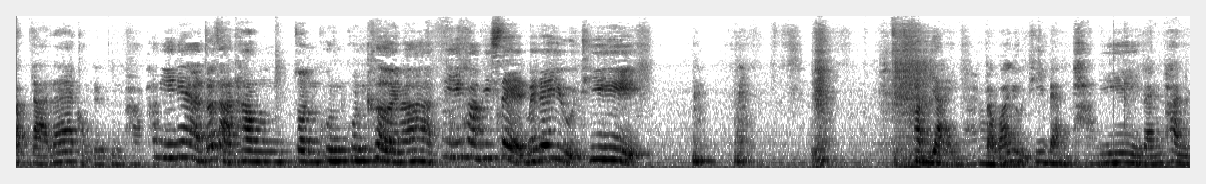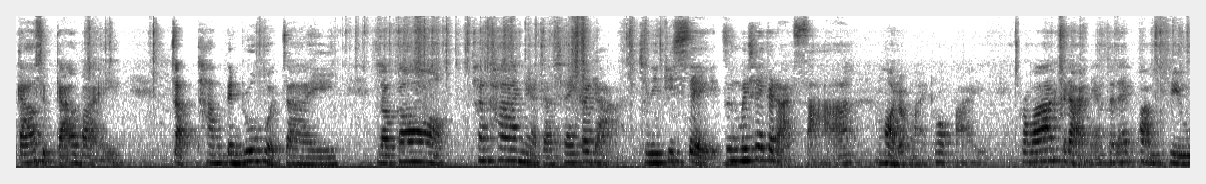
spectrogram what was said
สัปดาห์แรกของเดือนกุมภาพันธ์นี้เนี่ยเจ้าจ๋าทำจนคุณคุ้นเคยมากที่ความพิเศษไม่ได้อยู่ที่ความใหญ่นะแต่ว่าอยู่ที่แบงค์พันนี่แบงค์พันเก้าสิบเก้าใบ จัดทำเป็นรูปหัวใจ แล้วก็ข้างๆเนี่ยจะใช้กระดาษชนิดพิเศษ ซึ่งไม่ใช่กระดาษสาห่อดอกไม้ทั่วไป เพราะว่ากระดาษเนี่ยจะได้ความฟิว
